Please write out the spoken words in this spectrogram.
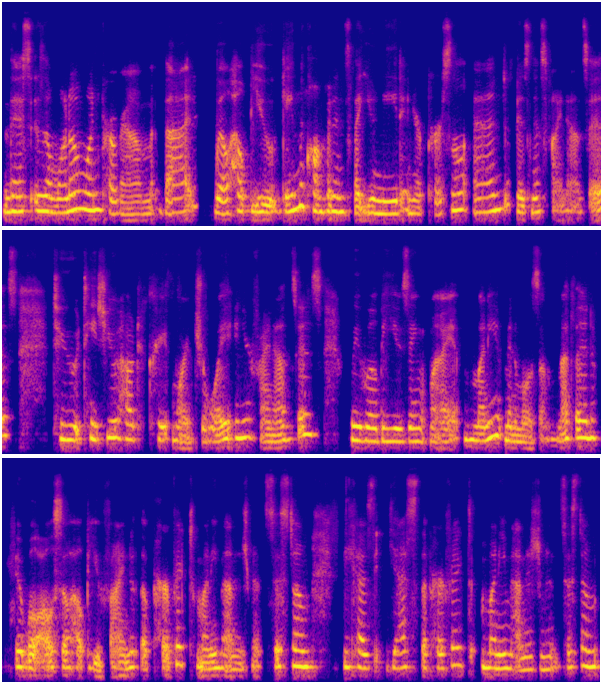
This is a one on one program that will help you gain the confidence that you need in your personal and business finances to teach you how to create more joy in your finances. We will be using my money minimalism method. It will also help you find the perfect money management system because, yes, the perfect money management system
